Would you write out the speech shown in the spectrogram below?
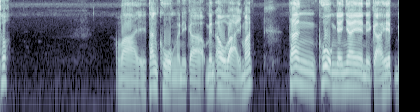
ทหวายทั้งโค้งอันนี้ก็แม่นเอาวายมัด ทั้งโค้งใหญ่ๆอันนี้ก็เฮ็ดแบ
